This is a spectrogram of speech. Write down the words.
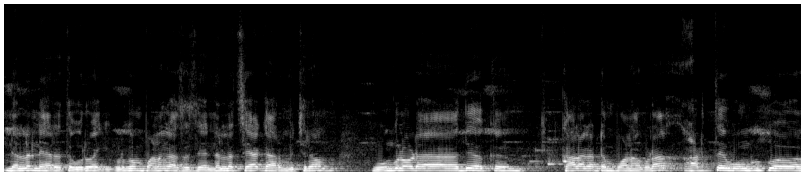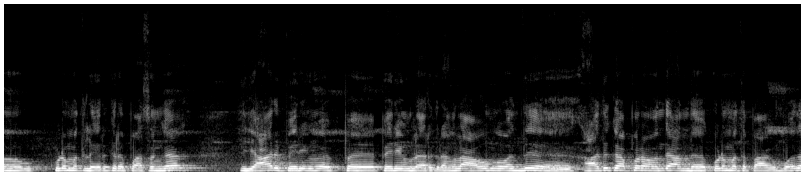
நல்ல நேரத்தை உருவாக்கி கொடுக்கும். பணம் காசை சே நல்லா சேர்க்க ஆரம்பிச்சிடும் உங்களோட இது க- காலகட்டம் போனால் கூட அடுத்து உங்கள் குடும்பத்தில் இருக்கிற பசங்க யார் பெரியவங்க இப்போ பெரியவங்களாக இருக்கிறாங்களோ அவங்க வந்து அதுக்கப்புறம் வந்து அந்த குடும்பத்தை பார்க்கும்போது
